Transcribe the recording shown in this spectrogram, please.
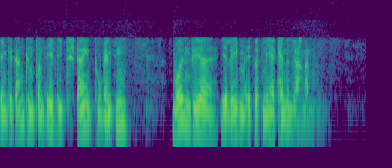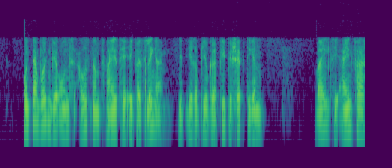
den Gedanken von Edith Stein zuwenden, wollen wir ihr Leben etwas näher kennenlernen. Und da wollen wir uns ausnahmsweise etwas länger mit ihrer Biografie beschäftigen, weil sie einfach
